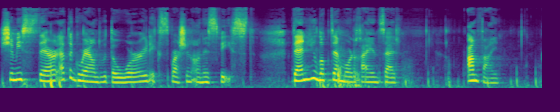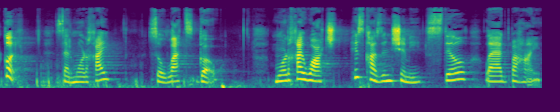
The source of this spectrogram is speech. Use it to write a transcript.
Shimmy stared at the ground with a worried expression on his face. Then he looked at Mordechai and said, I'm fine. Good, said Mordechai. So let's go. Mordechai watched his cousin Shimmy still lagged behind.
